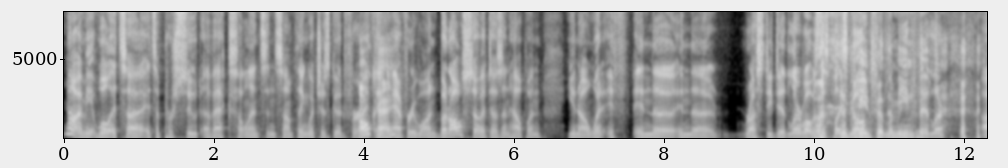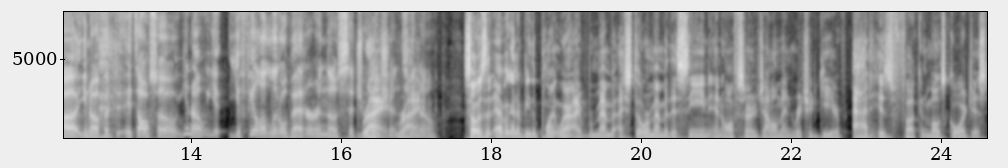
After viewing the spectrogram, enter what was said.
No, I mean, well, it's a it's a pursuit of excellence in something, which is good for I Okay. think everyone. But also, it doesn't help when you know when if in the in the Rusty Diddler, what was this place The called? Mean Fiddler, The Mean Mean, Fiddler. uh, you know, if it, it's also you know you you feel a little better in those situations. right. You know, So is it ever going to be the point where I remember? I still remember this scene in Officer and Gentleman, Richard Gere at his fucking most gorgeous,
